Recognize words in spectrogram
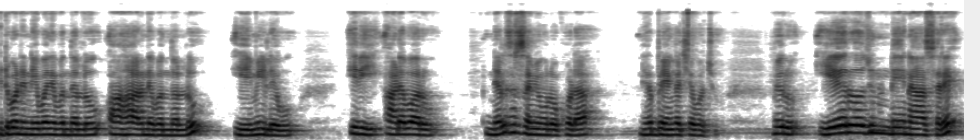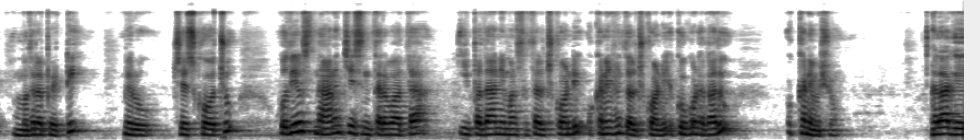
ఎటువంటి నియమ నిబంధనలు ఆహార నిబంధనలు ఏమీ లేవు. ఇది ఆడవారు నెలసరి సమయంలో కూడా నిర్భయంగా చేయవచ్చు. మీరు ఏ రోజు నుండైనా సరే మొదలుపెట్టి మీరు చేసుకోవచ్చు. ఉదయం స్నానం చేసిన తర్వాత ఈ పదాన్ని మనసు తలుచుకోండి. ఒక్క నిమిషం తలుచుకోండి. ఎక్కువ కూడా కాదు ఒక్క నిమిషం. అలాగే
